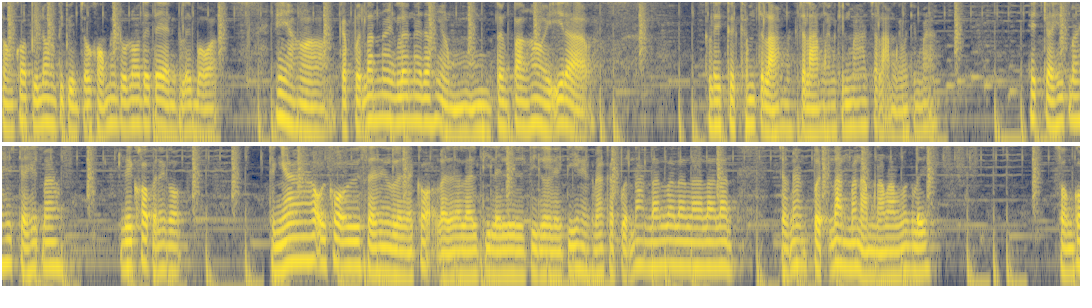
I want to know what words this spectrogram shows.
สองก็พี่น้องที่เป็นเจ้าของแมคโดนัลด์แต่ๆก็เลยบอกว่า เฮ้ยอ่ากับเปิดร้านนั่นแล้วน่าจะอย่างเติงปังเฮาอีด่าก็เลยเกิดคำจะลามจะลามกันขึ้นมาจะลามกันขึ้นมาเฮ็ดไก่เฮ็ดมาเฮ็ดไก่เฮ็ดมาเลยครอบไปนี่ก็ถึงยาโอ้ยก็เออใส่หลายๆก็หลายๆทีหลายๆทีหลายๆทีเนี่ยนะก็เปิดร้านร้านร้านร้านร้านร้านจากนั้นเปิดร้านมานำนำนำมันก็เลยสองก็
